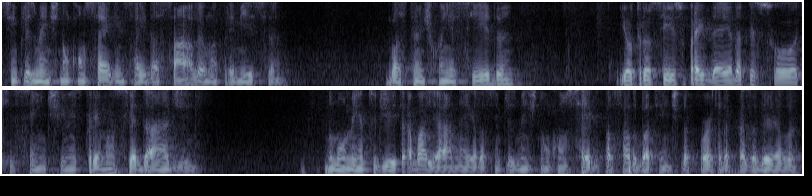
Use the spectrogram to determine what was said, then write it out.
simplesmente não conseguem sair da sala, é uma premissa bastante conhecida. E eu trouxe isso para a ideia da pessoa que sente uma extrema ansiedade no momento de trabalhar, né? Ela simplesmente não consegue passar do batente da porta da casa dela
